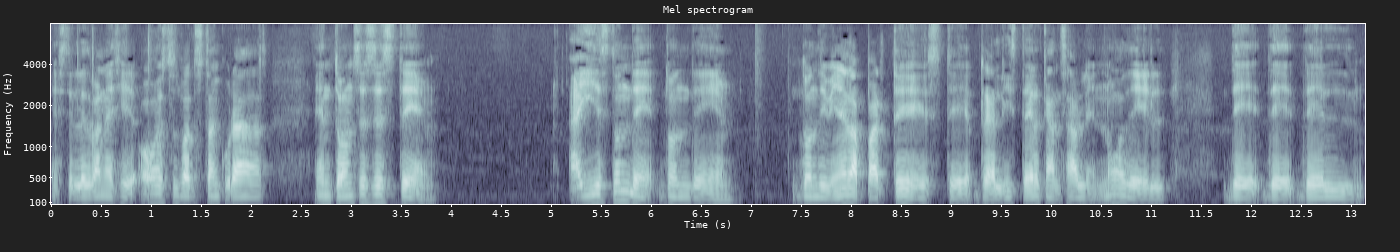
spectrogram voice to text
este, les van a decir, oh, estos vatos están curadas. Entonces, este, ahí es donde, donde, donde viene la parte, este, realista y alcanzable, ¿no? Del, de, de, del,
